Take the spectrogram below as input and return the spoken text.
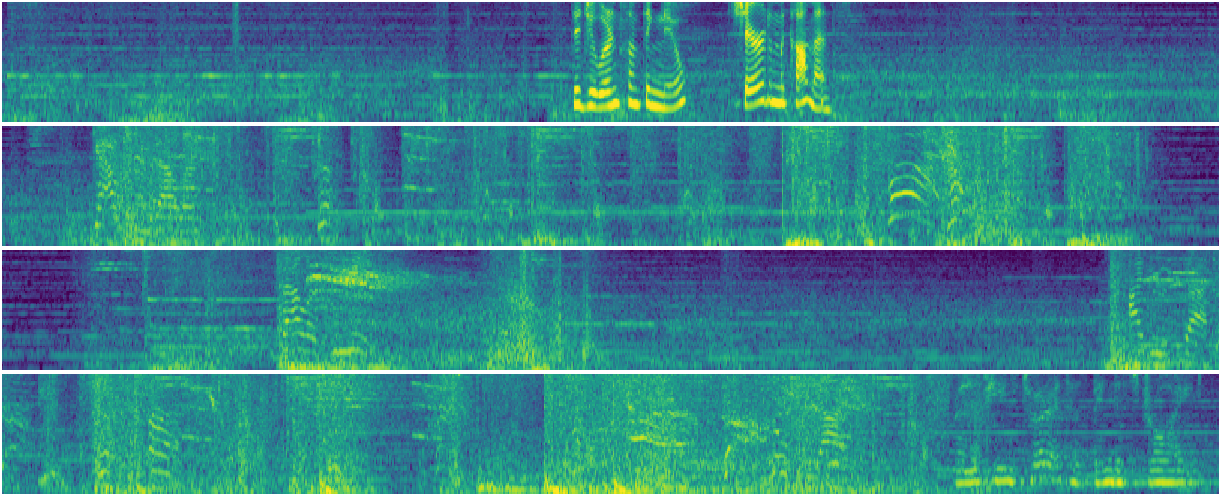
Did you learn something new? Share it in the comments. has been destroyed.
